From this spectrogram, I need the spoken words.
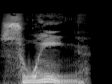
swing.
